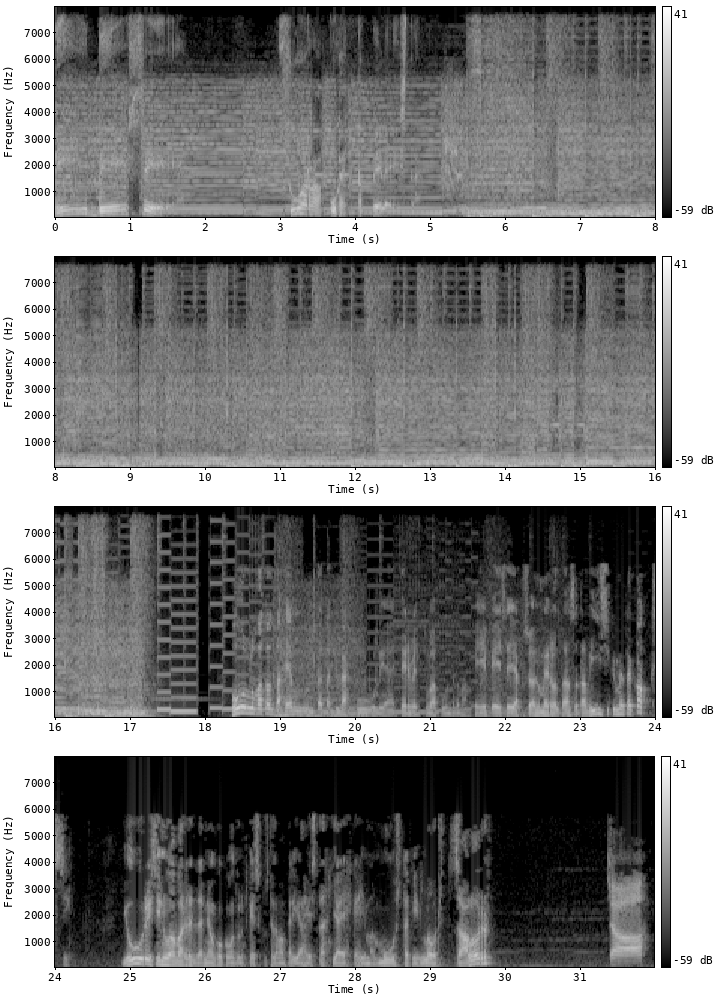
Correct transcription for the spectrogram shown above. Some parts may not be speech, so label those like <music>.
BBC. Suoraa puhetta peleistä. Hulvatonta helluntaita, hyvä kuulija, ja tervetuloa kuuntelemaan BBC-jaksoa numeroltaan 152. Juuri sinua varten tänne on kokoontunut keskustelemaan peliaiheista ja ehkä hieman muustakin Lord Zalor. Jaa.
